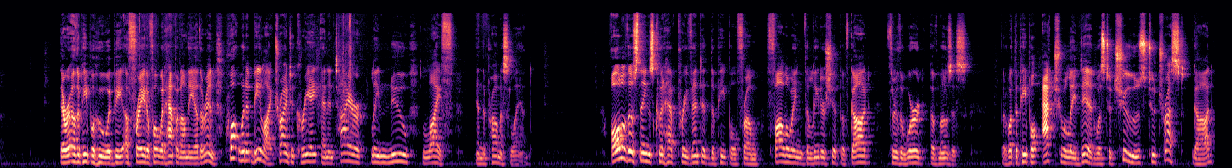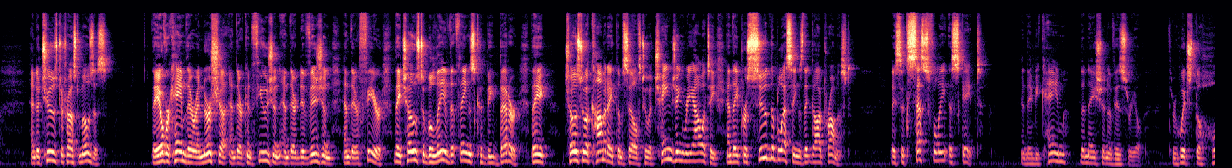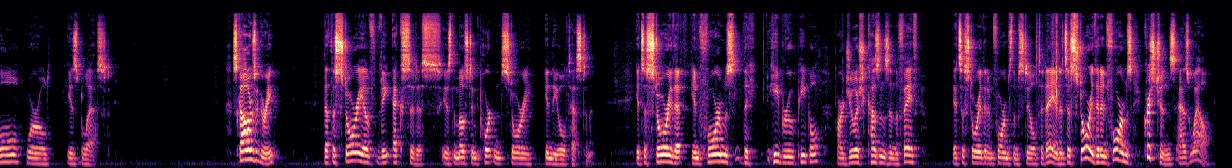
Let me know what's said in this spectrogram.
There were other people who would be afraid of what would happen on the other end. What would it be like trying to create an entirely new life in the promised land? All of those things could have prevented the people from following the leadership of God through the word of Moses. But what the people actually did was to choose to trust God and to choose to trust Moses. They overcame their inertia and their confusion and their division and their fear. They chose to believe that things could be better. They chose to accommodate themselves to a changing reality and they pursued the blessings that God promised. They successfully escaped and they became the nation of Israel through which the whole world is blessed. Scholars agree that the story of the Exodus is the most important story in the Old Testament. It's a story that informs the Hebrew people, our Jewish cousins in the faith. It's a story that informs them still today, and it's a story that informs Christians as well.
